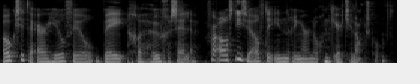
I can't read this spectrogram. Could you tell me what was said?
Ook zitten er heel veel B-geheugencellen, voor als diezelfde indringer nog een keertje langskomt.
